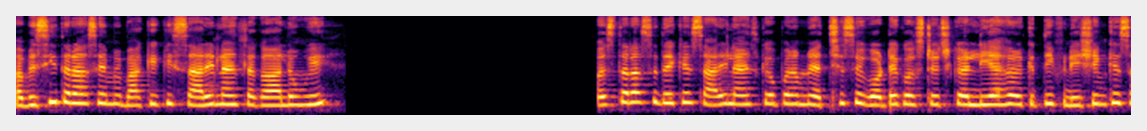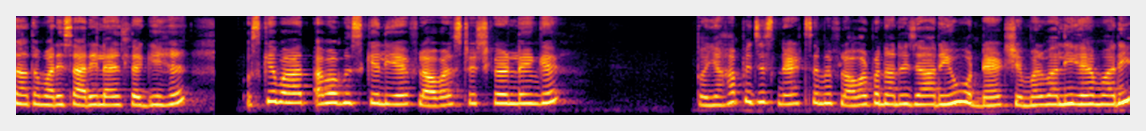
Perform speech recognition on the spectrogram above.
अब इसी तरह से मैं बाकी की सारी लाइंस लगा लूँगी। तो इस तरह से देखें सारी लाइंस के ऊपर हमने अच्छे से गोटे को स्टिच कर लिया है और कितनी फिनिशिंग के साथ हमारी सारी लाइंस लगी हैं। उसके बाद अब हम इसके लिए फ्लावर स्टिच कर लेंगे। तो यहाँ पे जिस नेट से मैं फ्लावर बनाने जा रही हूँ, वो नेट शिमर वाली है हमारी।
